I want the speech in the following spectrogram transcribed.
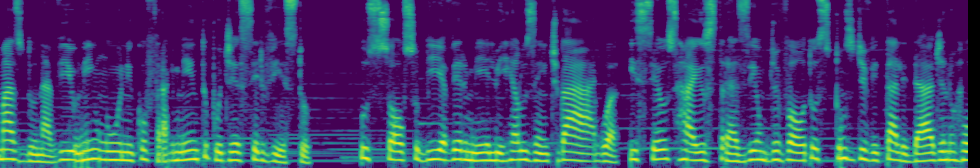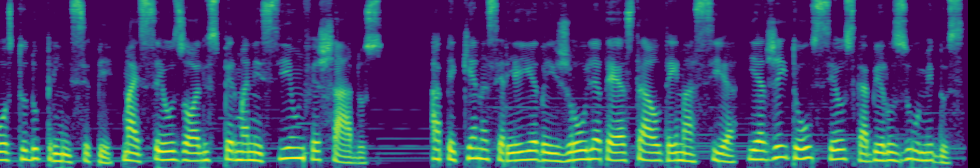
mas do navio nenhum único fragmento podia ser visto. O sol subia vermelho e reluzente da água, e seus raios traziam de volta os tons de vitalidade no rosto do príncipe, mas seus olhos permaneciam fechados. A pequena sereia beijou-lhe a testa alta e macia, e ajeitou seus cabelos úmidos.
